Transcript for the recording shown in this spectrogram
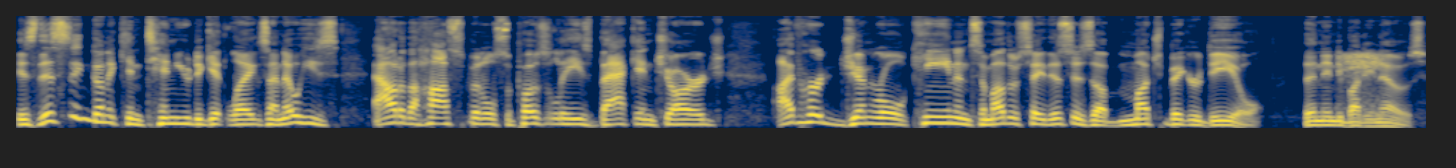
Is this thing going to continue to get legs? I know he's out of the hospital. Supposedly he's back in charge. I've heard General Keane and some others say this is a much bigger deal than anybody knows.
